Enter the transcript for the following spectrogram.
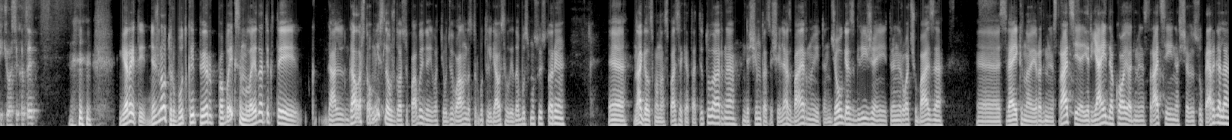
Tikiuosi, kad taip. Gerai, tai nežinau, turbūt kaip ir pabaigsim laidą, tik tai gal, gal aš tau myslę užduosiu pabaigai, va jau dvi valandas turbūt ilgiausia laida bus mūsų istorijoje. E, Nagelsmanas pasiekė tą titulą, ar ne? Dešimtas iš eilės Bayernui, ten džiaugias grįžę į treniruočio bazę, e, sveikino ir administraciją, ir jai dėkojo administracijai, nes čia visų pergalę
